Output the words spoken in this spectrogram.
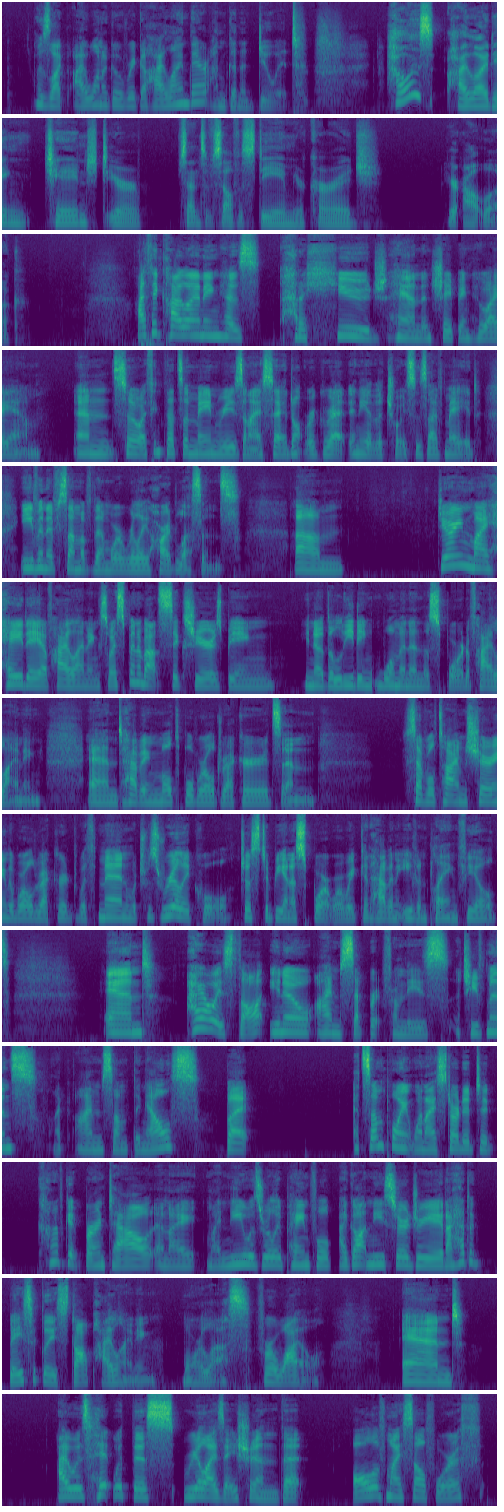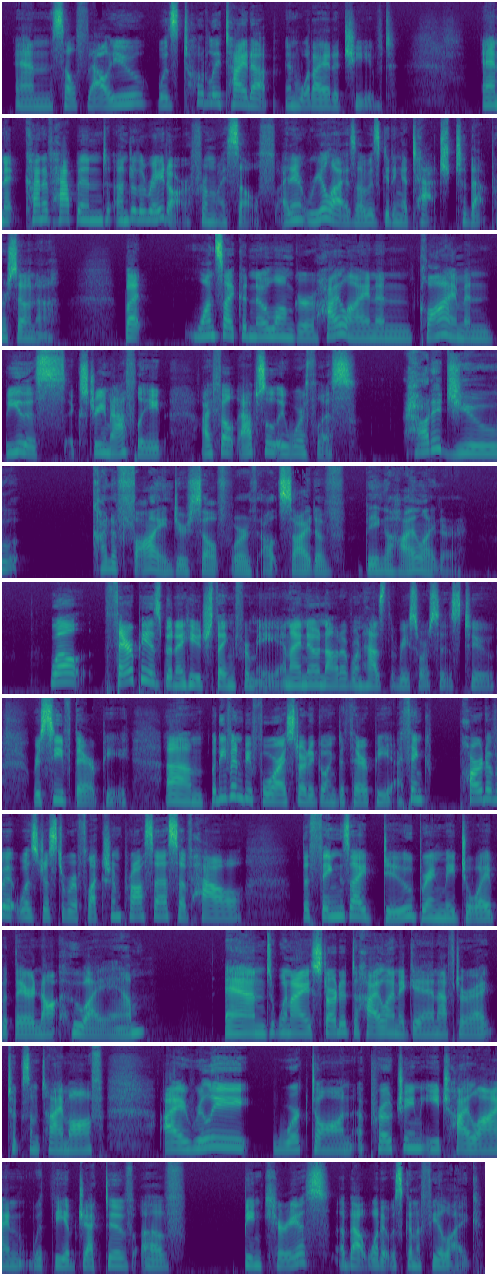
It was like, I want to go rig a highline there. I'm going to do it. How has highlining changed your sense of self esteem, your courage, your outlook? I think highlining has had a huge hand in shaping who I am. And so I think that's a main reason I say I don't regret any of the choices I've made, even if some of them were really hard lessons. Um, during my heyday of highlining, so I spent about six years being, you know, the leading woman in the sport of highlining and having multiple world records and several times sharing the world record with men, which was really cool just to be in a sport where we could have an even playing field. And I always thought, you know, I'm separate from these achievements, like I'm something else. But at some point when I started to kind of get burnt out and I my knee was really painful, I got knee surgery and I had to basically stop highlining more or less for a while. And I was hit with this realization that all of my self worth and self value was totally tied up in what I had achieved. And it kind of happened under the radar from myself. I didn't realize I was getting attached to that persona. But once I could no longer highline and climb and be this extreme athlete, I felt absolutely worthless. How did you kind of find your self worth outside of being a highliner? Well, therapy has been a huge thing for me, and I know not everyone has the resources to receive therapy. Um, but even before I started going to therapy, I think part of it was just a reflection process of how the things I do bring me joy, but they are not who I am. And when I started to highline again after I took some time off, I really worked on approaching each highline with the objective of being curious about what it was going to feel like.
